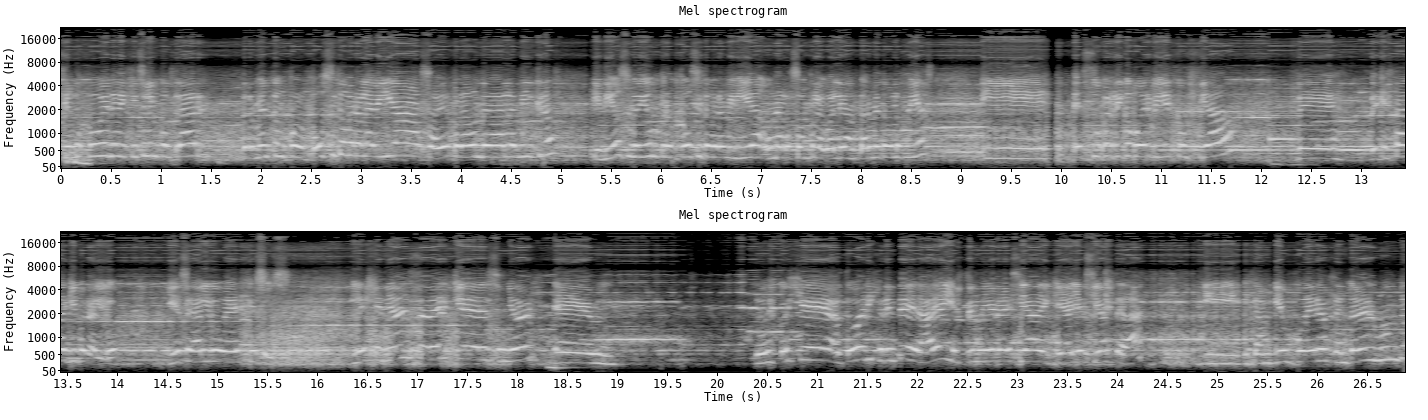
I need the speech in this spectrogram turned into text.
Siendo joven es difícil encontrar realmente un propósito para la vida, saber para dónde va la micro. Y Dios me dio un propósito para mi vida, una razón por la cual levantarme todos los días. Y es súper rico poder vivir confiado escoge a todas diferentes edades y estoy muy agradecida de que haya sido a esta edad. Y, también poder enfrentar el mundo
